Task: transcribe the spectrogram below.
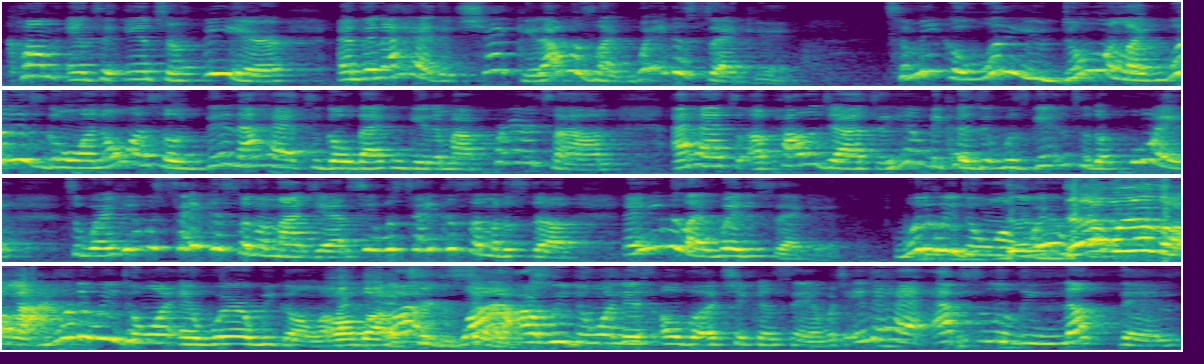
come in to interfere. And then I had to check it. I was like, wait a second. Tamika, what are you doing? Like, what is going on? So then I had to go back and get in my prayer time. I had to apologize to him because it was getting to the point to where he was taking some of my jabs. He was taking some of the stuff. And he was like, wait a second. What are we doing? The where devil is a lie. What are we doing and where are we going? A why, why are we doing this over a chicken sandwich? And it had absolutely nothing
